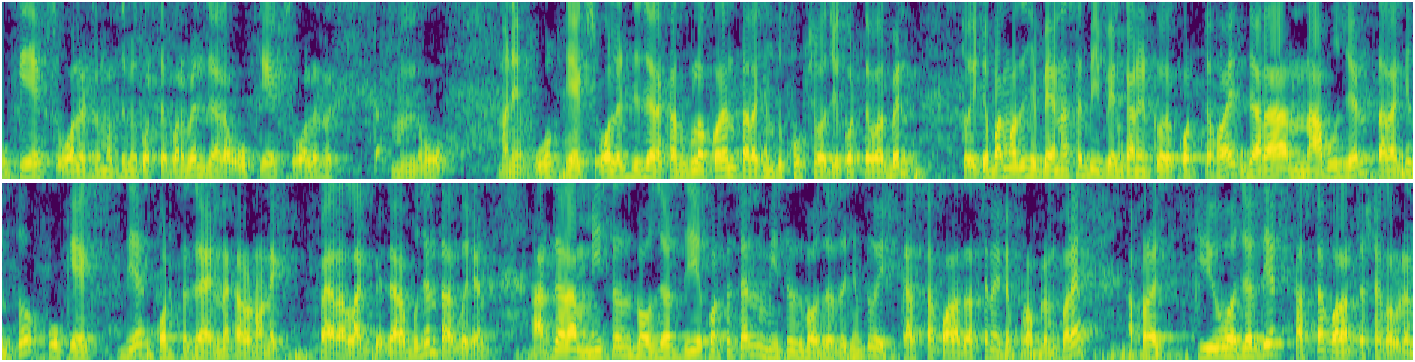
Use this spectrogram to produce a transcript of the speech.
ওকে এক্স ওয়ালেটের মাধ্যমে করতে পারবেন। যারা ওকে এক্স ওয়ালেটের মানে ও মানে ওকে এক্স ওয়ালেট দিয়ে যারা কাজগুলো করেন, তারা কিন্তু খুব সহজেই করতে পারবেন। তো এটা বাংলাদেশে ব্যান আছে বিপিএন কানেক্ট করে করতে হয়। যারা না বুঝেন, তারা কিন্তু ওকে এক্স দিয়ে করতে যায় না, কারণ অনেক প্যারা লাগবে। যারা বুঝেন, তারা করেন আর যারা মিসেস ব্রাউজার দিয়ে করতে চান মিসেস ব্রাউজার দিয়ে কিন্তু এই কাজটা করা যাচ্ছে না, এটা প্রবলেম করে। আপনারা কিউ বাজার দিয়ে কাজটা করার চেষ্টা করবেন।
